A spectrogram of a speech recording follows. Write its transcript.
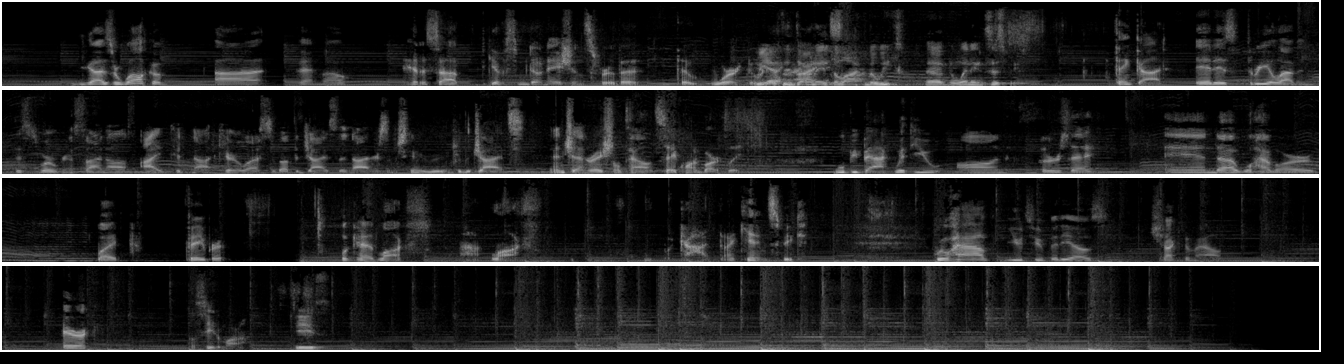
You guys are welcome. Uh, Venmo, hit us up. Give us some donations for the the work that We have to donate the lock of the week, uh, the winnings this week. Thank God. It is 311. This is where we're going to sign off. I could not care less about the Giants and the Niners. I'm just going to be rooting for the Giants and generational talent, Saquon Barkley. We'll be back with you on Thursday, and uh, we'll have our like favorite look ahead locks, not ah, locks. God, I can't even speak. We'll have YouTube videos. Check them out. Eric, I'll see you tomorrow. Peace.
